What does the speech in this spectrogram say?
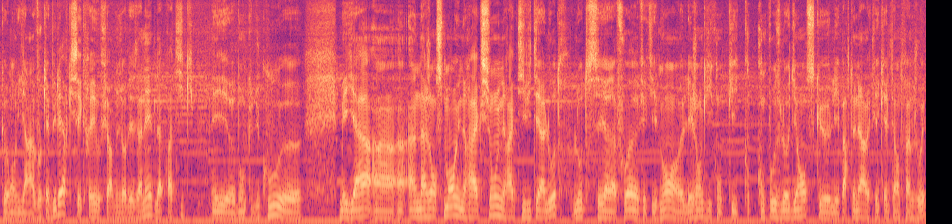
parce qu'il y a un vocabulaire qui s'est créé au fur et à mesure des années, de la pratique, et euh, donc du coup, euh, mais il y a un, un- un agencement, une réaction, une réactivité à l'autre. L'autre c'est à la fois effectivement euh, les gens qui, com- qui com- composent l'audience que les partenaires avec lesquels tu es en train de jouer,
